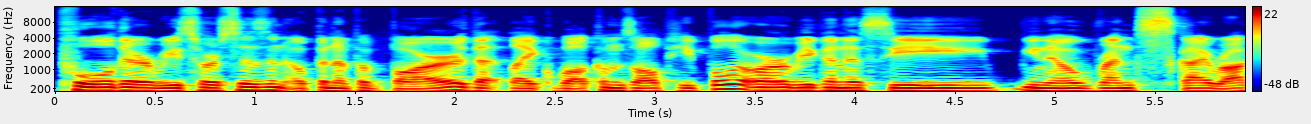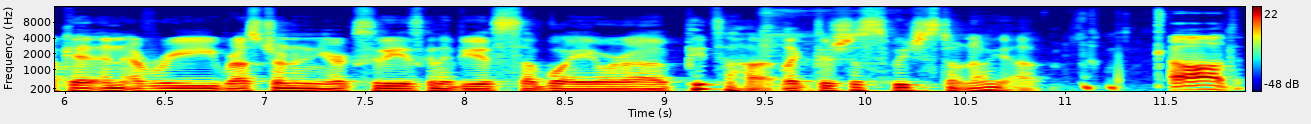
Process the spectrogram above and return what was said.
pool their resources and open up a bar that like welcomes all people or are we going to see, you know, rents skyrocket and every restaurant in New York City is going to be a Subway or a Pizza Hut? Like there's just we just don't know yet. God.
